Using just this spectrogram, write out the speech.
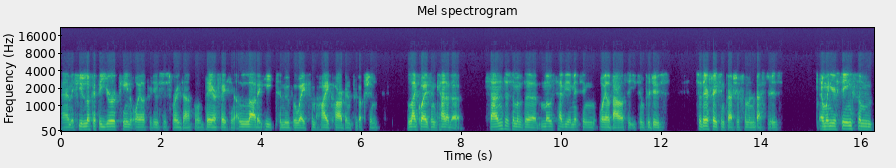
Um, if you look at the European oil producers, for example, they are facing a lot of heat to move away from high carbon production. Likewise, in Canada, sands are some of the most heavy emitting oil barrels that you can produce. So they're facing pressure from investors. And when you're seeing some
